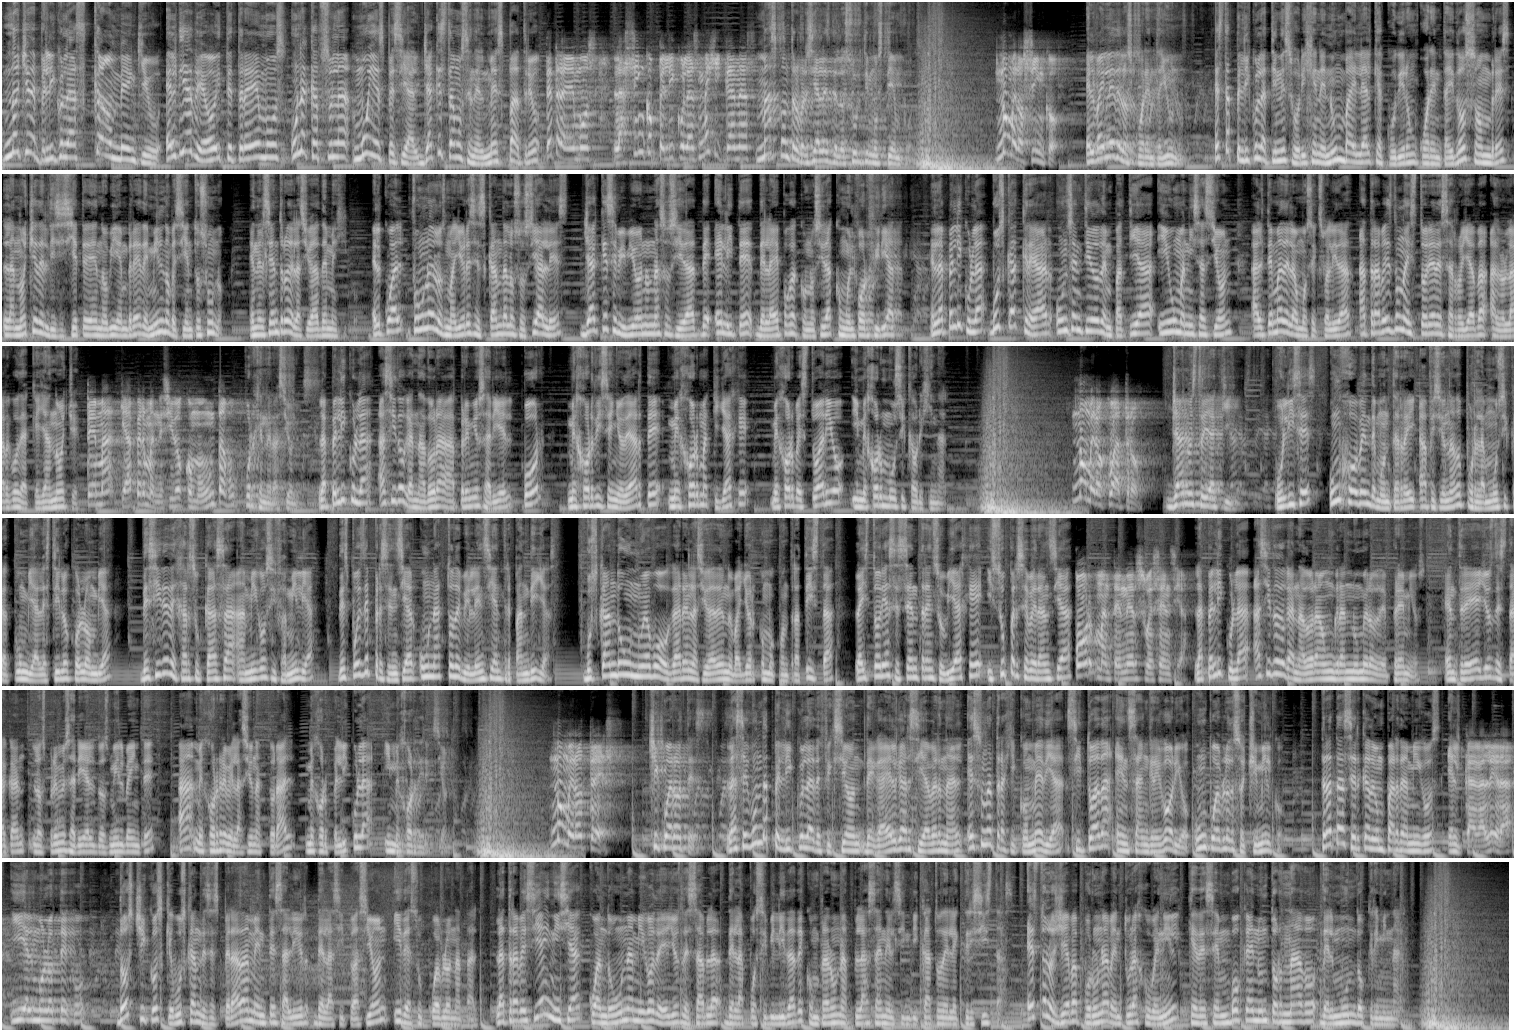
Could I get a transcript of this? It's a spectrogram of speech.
Noche de películas con BenQ. El día de hoy te traemos una cápsula muy especial, ya que estamos en el mes patrio. Te traemos las 5 películas mexicanas más controversiales de los últimos tiempos. Número 5. El baile de los 41. Esta película tiene su origen en un baile al que acudieron 42 hombres la noche del 17 de noviembre de 1901, en el centro de la Ciudad de México el cual fue uno de los mayores escándalos sociales, ya que se vivió en una sociedad de élite de la época conocida como el porfiriato. En la película busca crear un sentido de empatía y humanización al tema de la homosexualidad a través de una historia desarrollada a lo largo de aquella noche, tema que ha permanecido como un tabú por generaciones. La película ha sido ganadora a premios Ariel por mejor diseño de arte, mejor maquillaje, mejor vestuario y mejor música original. Número 4 ya no estoy aquí. Ulises, un joven de Monterrey aficionado por la música cumbia al estilo Colombia, decide dejar su casa, amigos y familia después de presenciar un acto de violencia entre pandillas. Buscando un nuevo hogar en la ciudad de Nueva York como contratista, la historia se centra en su viaje y su perseverancia por mantener su esencia. La película ha sido ganadora a un gran número de premios, entre ellos destacan los premios Ariel 2020 a Mejor Revelación Actoral, Mejor Película y Mejor Dirección. Número 3. Chicuarotes. La segunda película de ficción de Gael García Bernal es una tragicomedia situada en San Gregorio, un pueblo de Xochimilco. Trata acerca de un par de amigos, el Cagalera y el Moloteco, dos chicos que buscan desesperadamente salir de la situación y de su pueblo natal. La travesía inicia cuando un amigo de ellos les habla de la posibilidad de comprar una plaza en el sindicato de electricistas. Esto los lleva por una aventura juvenil que desemboca en un tornado del mundo criminal.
